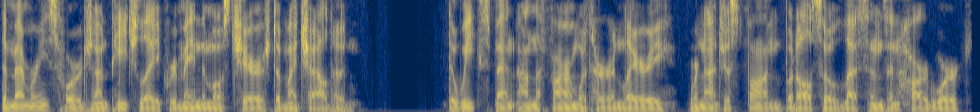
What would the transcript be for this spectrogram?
The memories forged on Peach Lake remain the most cherished of my childhood. The weeks spent on the farm with her and Larry were not just fun, but also lessons in hard work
